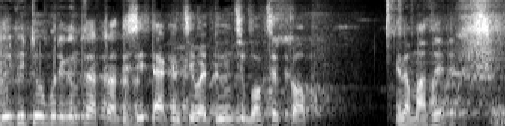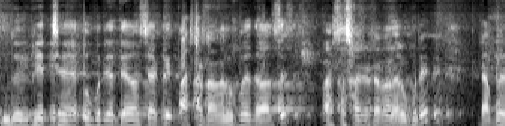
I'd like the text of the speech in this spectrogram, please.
দুই ফিট উপরে কিন্তু একটা দিছি এক ইঞ্চি বাই দুই ইঞ্চি বক্সের টপ এটা মাঝে দুই ফিট উপরে দেওয়া আছে আর কি, পাঁচটা টানার উপরে দেওয়া আছে, পাঁচটা, ছয়টা টানার উপরে। এটা আপনার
